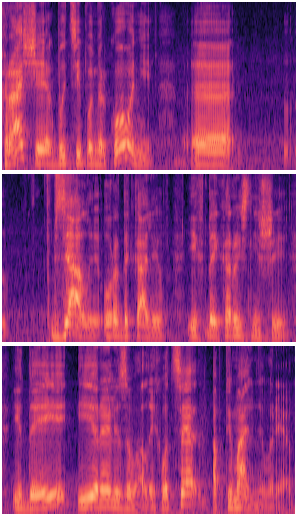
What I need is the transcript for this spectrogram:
Краще, якби ці помірковані е, взяли у радикалів їх найкорисніші ідеї і реалізували їх. Оце оптимальний варіант.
